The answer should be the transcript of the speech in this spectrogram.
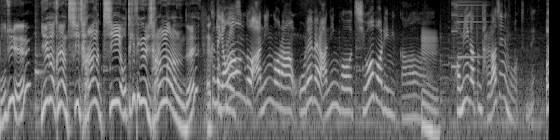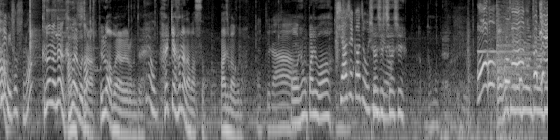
뭐지 얘? 얘가 그냥 지 자랑, 지 어떻게 생겼는지 자랑만 하는데? 근데 영화 온도 아닌 거랑 5레벨 아닌 거 지워버리니까 음. 범위가 좀 달라지는 것 같은데? 어. 그림 있었어요? 그러면은 그거? 해보자. 일로 와봐요 여러분들. 그림 없... 할게 하나 남았어. 마지막으로. 얘들아. 어 형 빨리 와. 지하실까지 오시면 지하실. 지하실. 너무 어 헌팅 헌팅 헌팅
